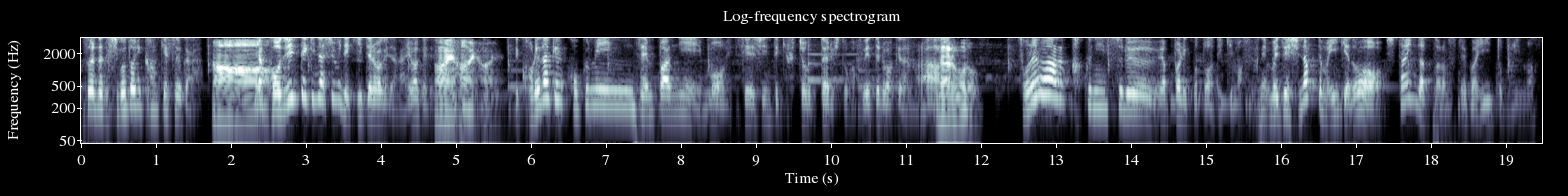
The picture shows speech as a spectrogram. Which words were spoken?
それだって仕事に関係するから。ああ。いや、個人的な趣味で聞いてるわけじゃないわけですよ。はいはいはい。で、これだけ国民全般にもう精神的不調を訴える人が増えてるわけだから、なるほど。それは確認する、やっぱりことはできますよね。別にしなくてもいいけど、したいんだったらすればいいと思います。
